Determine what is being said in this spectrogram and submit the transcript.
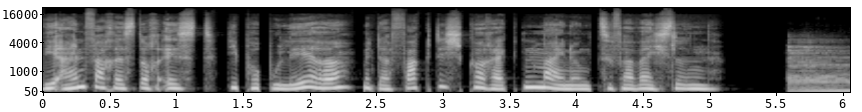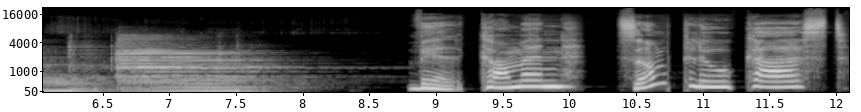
Wie einfach es doch ist, die populäre mit der faktisch korrekten Meinung zu verwechseln. Willkommen zum Cluecast.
